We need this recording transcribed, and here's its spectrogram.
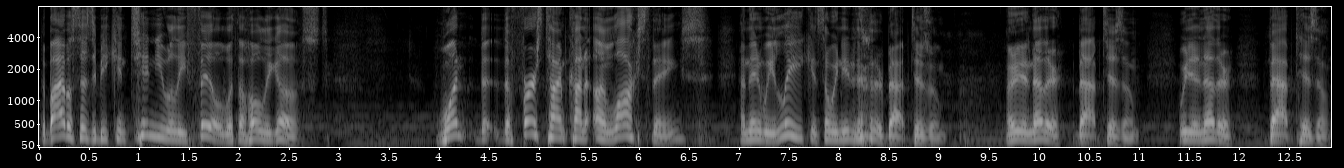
The Bible says to be continually filled with the Holy Ghost. One, the, the first time kind of unlocks things, and then we leak, and so we need another baptism. I need another baptism. We need another baptism.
